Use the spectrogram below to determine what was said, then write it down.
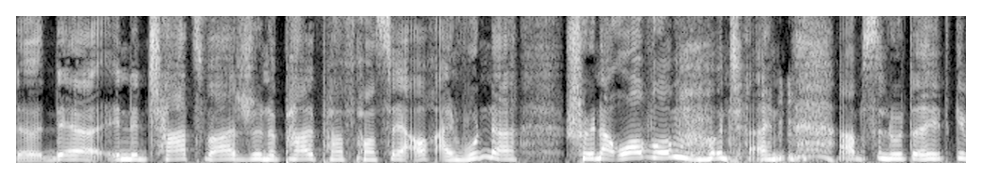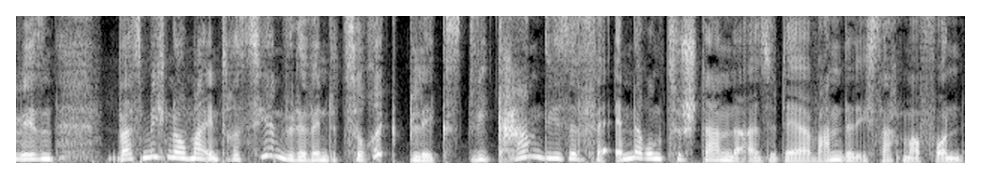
äh, der in den Charts war, Je ne parle pas français, auch ein wunderschöner Ohrwurm und ein absoluter Hit gewesen. Was mich nochmal interessieren würde, wenn du zurückblickst, wie kam diese Veränderung zustande? Also der Wandel, ich sag mal, von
